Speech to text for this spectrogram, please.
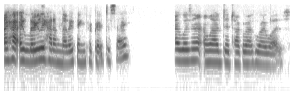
I had I literally had another thing prepared to say. I wasn't allowed to talk about who I was.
